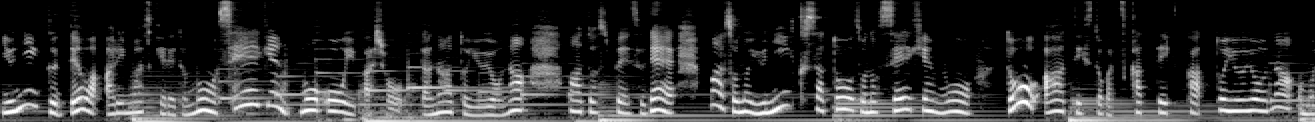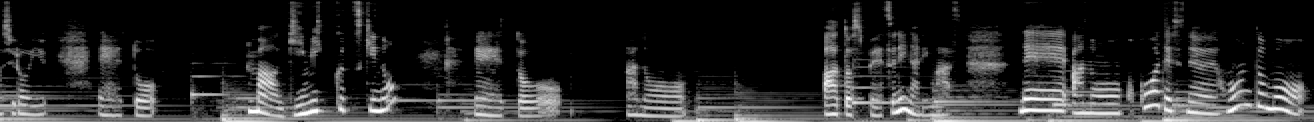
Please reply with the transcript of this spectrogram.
ユニークではありますけれども制限も多い場所だなというようなアートスペースで、まあ、そのユニークさとその制限をどうアーティストが使っていくかというような面白い、えーとまあ、ギミック付きの、えーとあのアートスペースになります。で、あの、ここはですね、ほんともう、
